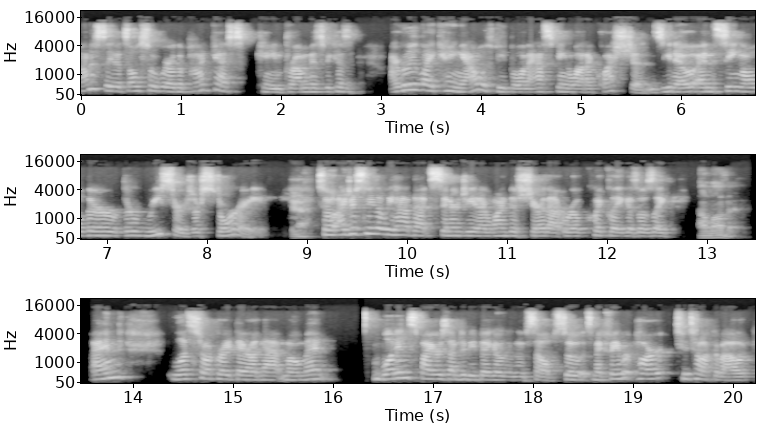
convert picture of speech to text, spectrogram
Honestly, that's also where the podcast came from, is because I really like hanging out with people and asking a lot of questions, you know, and seeing all their their research, their story. Yeah. So I just knew that we had that synergy, and I wanted to share that real quickly because I was like, I love it. And let's talk right there on that moment what inspires them to be bigger than themselves so it's my favorite part to talk about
